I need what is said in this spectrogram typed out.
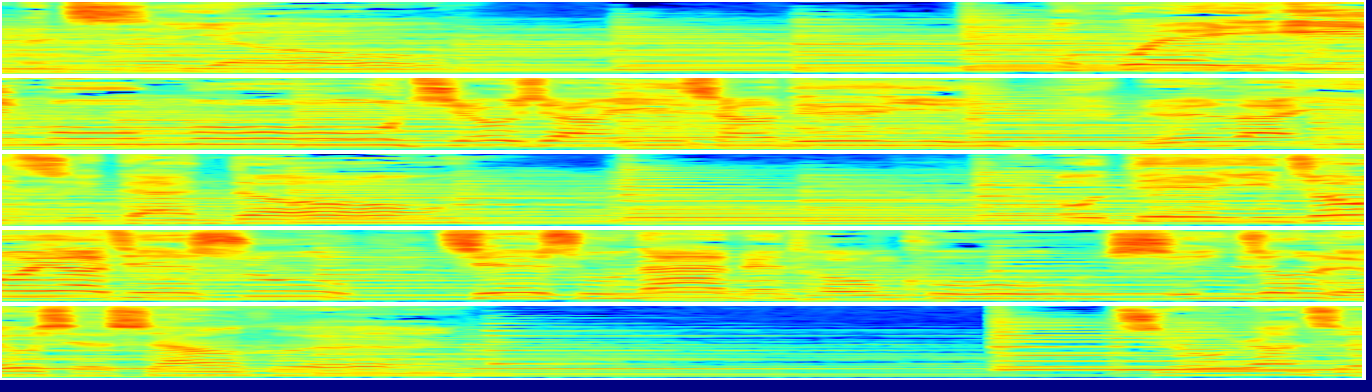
们自由。回忆一幕幕，就像一场电影，原来一直感动。哦，电影终要结束，结束难免痛苦，心中留下伤痕。就让这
